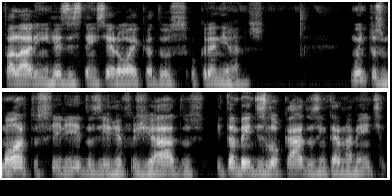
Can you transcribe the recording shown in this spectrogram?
falar em resistência heróica dos ucranianos. Muitos mortos, feridos e refugiados, e também deslocados internamente,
